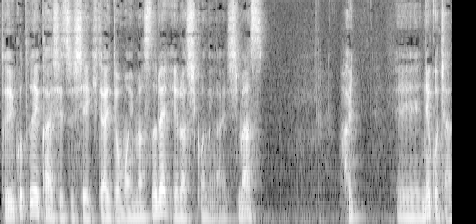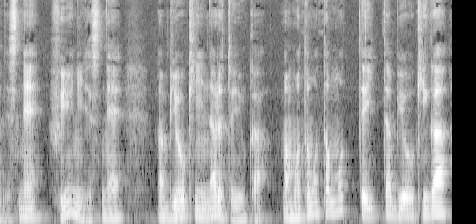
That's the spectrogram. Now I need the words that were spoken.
ということで解説していきたいと思いますのでよろしくお願いします。はい、えー、猫ちゃんですね。冬にですね、まあ、病気になるというか、もともと持っていた病気が、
